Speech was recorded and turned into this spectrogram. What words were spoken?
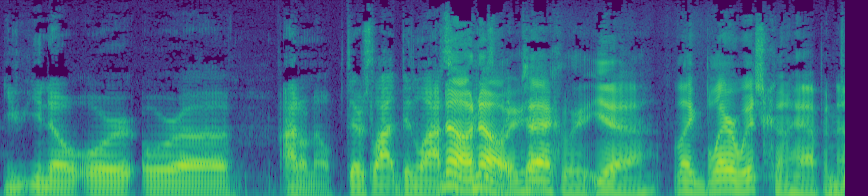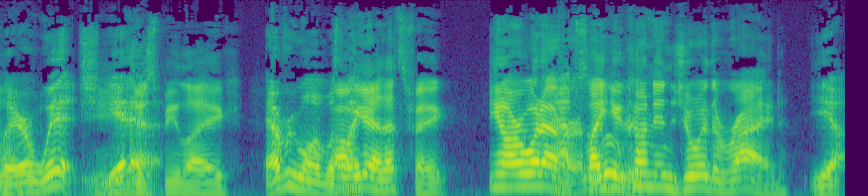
you you know, or or uh, I don't know. There's lot been lots. No, no, like that. exactly. Yeah, like Blair Witch couldn't happen now. Blair Witch, You yeah. just be like, Everyone was like. oh like, yeah, that's fake. You know, or whatever. Like you couldn't enjoy the ride. yeah,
